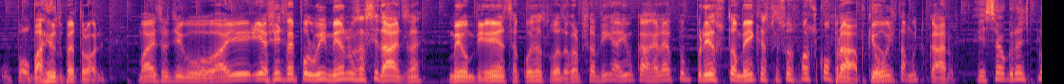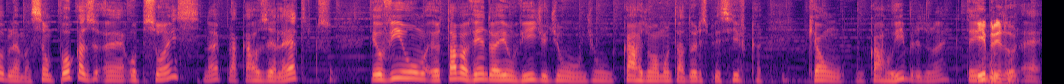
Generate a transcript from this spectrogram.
o, o, barril do petróleo. Mas eu digo, aí e a gente vai poluir menos as cidades, né? Meio ambiente, essa coisa toda. Agora precisa vir aí um carro elétrico um preço também que as pessoas possam comprar, porque hoje está muito caro. Esse é o grande problema. São poucas é, opções, né, para carros elétricos. Eu vi um, eu estava vendo aí um vídeo de um, de um carro de uma montadora específica que é um, um carro híbrido, né? Tem híbrido. motor, é,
